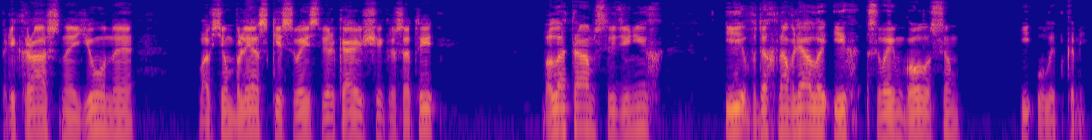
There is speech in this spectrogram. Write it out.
прекрасная, юная, во всем блеске своей сверкающей красоты, была там среди них и вдохновляла их своим голосом и улыбками.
